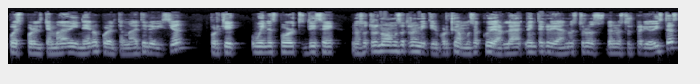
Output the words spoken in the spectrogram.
pues por el tema de dinero, por el tema de televisión, porque Win Sports dice, nosotros no vamos a transmitir porque vamos a cuidar la, la integridad de nuestros, de nuestros periodistas,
